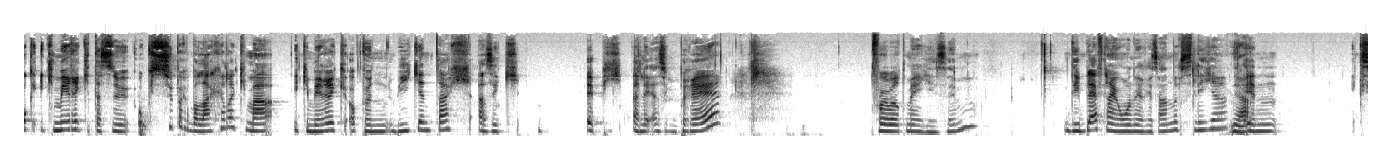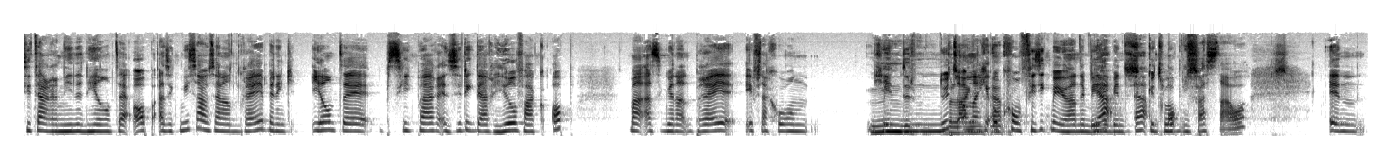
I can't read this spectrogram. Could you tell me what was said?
Ook, ik merk... Dat is nu ook super belachelijk, maar ik merk op een weekenddag, als ik, heb, allez, als ik brei, bijvoorbeeld mijn gsm, die blijft dan gewoon ergens anders liggen. Ja. En ik zit daar niet een hele tijd op. Als ik niet zou zijn aan het breien, ben ik de hele tijd beschikbaar en zit ik daar heel vaak op. Maar als ik ben aan het breien, heeft dat gewoon Minder nut, belang- omdat je ook gewoon fysiek met je handen bezig Ja, bent, dus ja, je kunt het ook niet vasthouden. En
